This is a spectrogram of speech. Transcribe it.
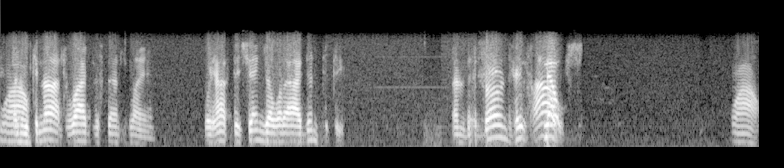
Wow. And we cannot ride the same plane. We have to change our identity. And they burned his house. Now- Wow.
